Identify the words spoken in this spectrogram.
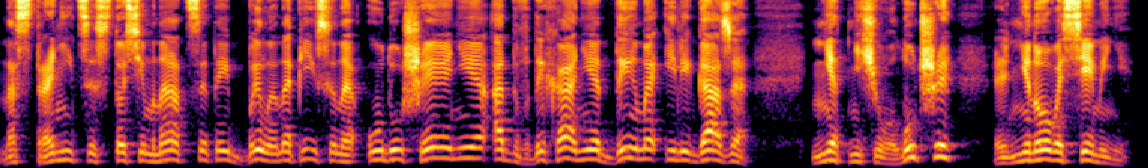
На странице 117 было написано «Удушение от вдыхания дыма или газа». Нет ничего лучше льняного семени.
